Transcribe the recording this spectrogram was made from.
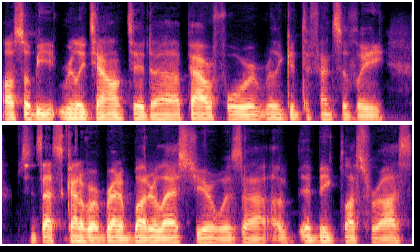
also be really talented uh, power forward, really good defensively. Since that's kind of our bread and butter last year, was uh, a, a, big plus for us.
